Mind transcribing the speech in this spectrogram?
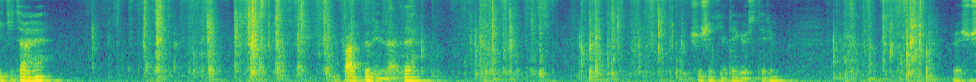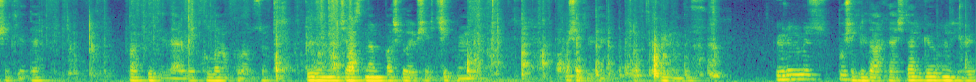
İki tane farklı dillerde şu şekilde göstereyim ve şu şekilde farklı dillerde kullanım kılavuzu. Ürünün içerisinden başka da bir şey çıkmıyor. Bu şekilde ürünümüz. Ürünümüz bu şekilde arkadaşlar. Gördüğünüz gibi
